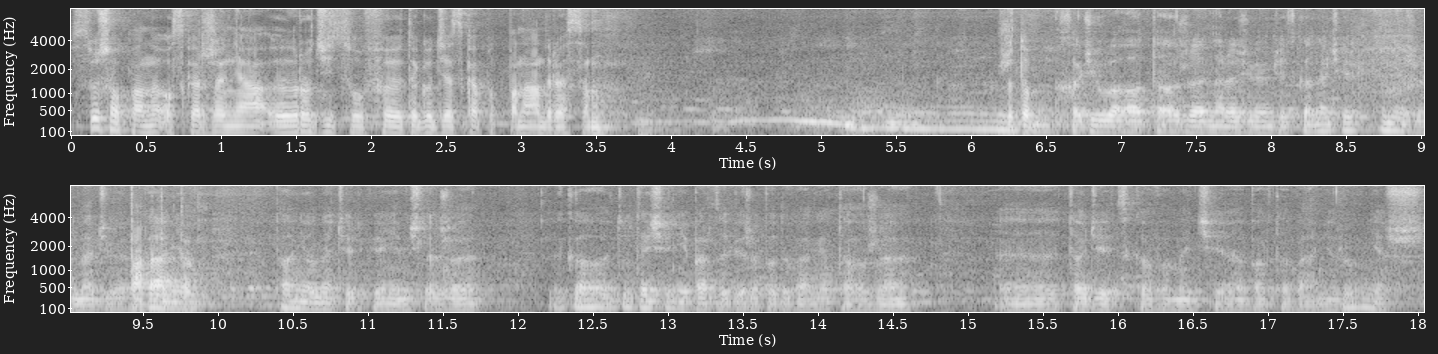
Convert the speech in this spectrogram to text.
Słyszał pan oskarżenia rodziców tego dziecka pod pana adresem? Że to Chodziło o to, że naraziłem dziecko na cierpienie, że naraziłem Tak, tak, panią, tak. panią na cierpienie. Myślę, że tylko tutaj się nie bardzo bierze pod uwagę to, że e, to dziecko w momencie abortowania również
